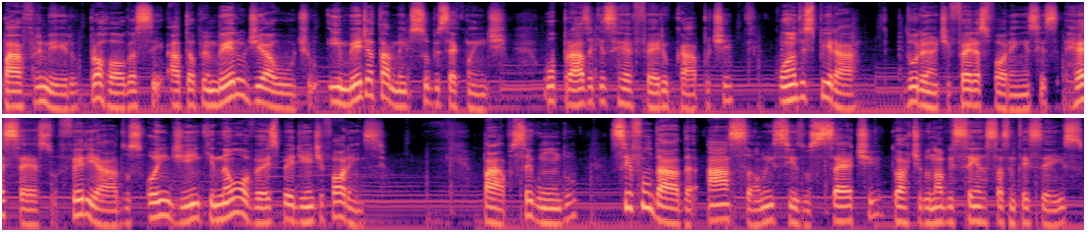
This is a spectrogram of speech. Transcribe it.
Parágrafo 1. Prorroga-se até o primeiro dia útil e imediatamente subsequente o prazo a que se refere o caput, quando expirar, durante férias forenses, recesso, feriados ou em dia em que não houver expediente forense. Parágrafo 2 se fundada a ação no inciso 7 do artigo 966,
